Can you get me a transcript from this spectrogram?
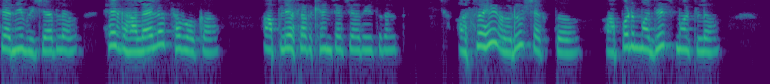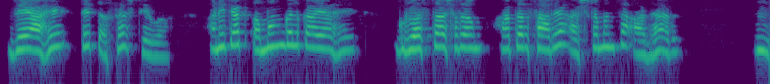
त्यांनी विचारलं हे घालायलाच हवं का? आपल्यासारख्यांच्या चरित्रात? असंही घडू शकतं. आपण मध्येच म्हटलं जे आहे ते तसंच ठेवा. आणि त्यात अमंगल काय आहे? गृहस्थाश्रम हा तर साऱ्या आश्रमांचा आधार. हम्म.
